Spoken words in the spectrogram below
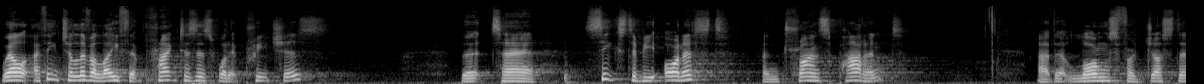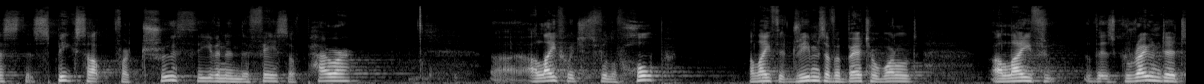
Well, I think to live a life that practices what it preaches, that uh, seeks to be honest and transparent, uh, that longs for justice, that speaks up for truth even in the face of power, uh, a life which is full of hope, a life that dreams of a better world, a life that's grounded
